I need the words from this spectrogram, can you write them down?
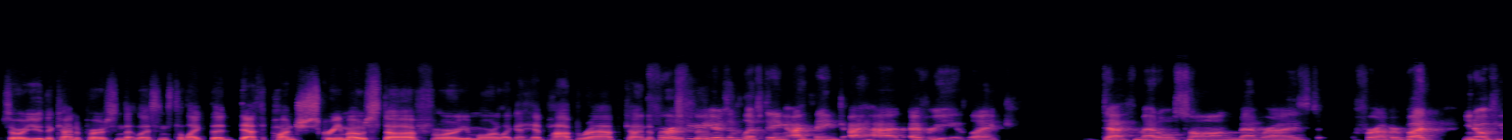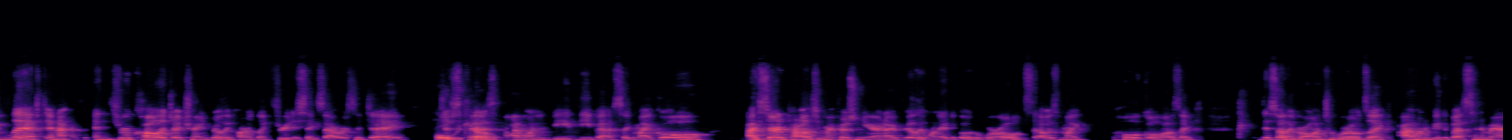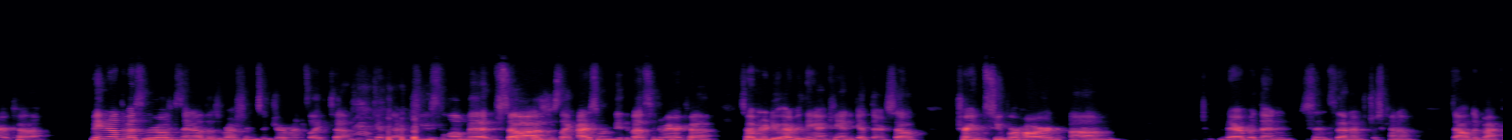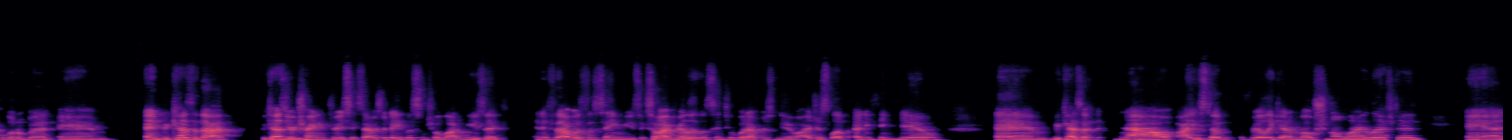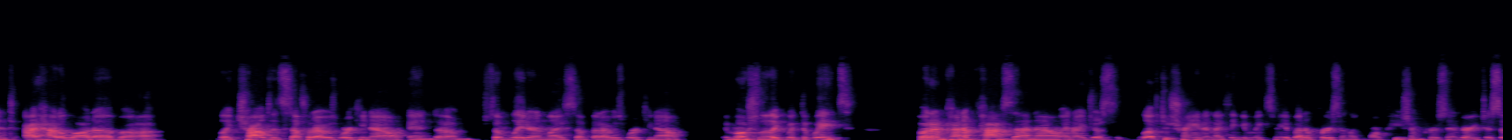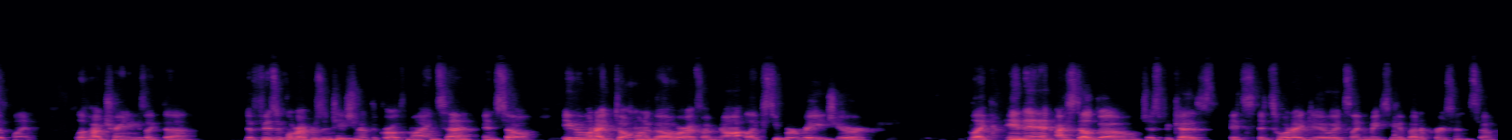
So are you the kind of person that listens to like the death punch screamo stuff, or are you more like a hip hop rap kind of First person? few years of lifting, I think I had every like death metal song memorized forever. But you know, if you lift and I, and through college, I trained really hard, like three to six hours a day. Holy just because I wanted to be the best. Like my goal, I started powerlifting my freshman year and I really wanted to go to worlds. That was my whole goal. I was like, this other girl went to worlds. Like, I want to be the best in America. Maybe not the best in the world because I know those Russians and Germans like to get that juice a little bit. So I was just like, I just want to be the best in America. So I'm going to do everything I can to get there. So trained super hard um, there. But then since then, I've just kind of dialed it back a little bit. And, and because of that, because you're training three to six hours a day, you listen to a lot of music. And if that was the same music, so I really listen to whatever's new. I just love anything new. And because now I used to really get emotional when I lifted, and I had a lot of uh, like childhood stuff that I was working out, and um, some later in life stuff that I was working out emotionally, like with the weights. But I'm kind of past that now, and I just love to train, and I think it makes me a better person, like more patient person, very disciplined. Love how training is like the the physical representation of the growth mindset. And so even when I don't want to go, or if I'm not like super ragey or like in it, I still go just because it's it's what I do. It's like makes me a better person. So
